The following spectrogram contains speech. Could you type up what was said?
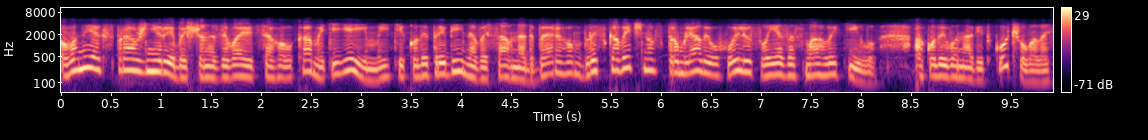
Вони, як справжні риби, що називаються голками тієї миті, коли прибій нависав над берегом, блискавично встромляли у хвилю своє засмагле тіло, а коли вона відкочувалась,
